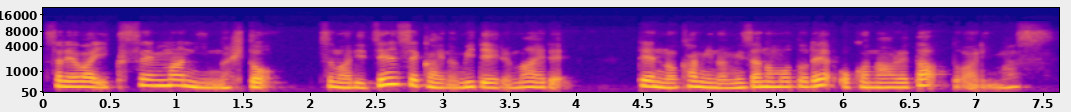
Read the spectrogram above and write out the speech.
それは幾千万人の人、つまり全世界の見ている前で、天の神の御座のもとで行われたとあります。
